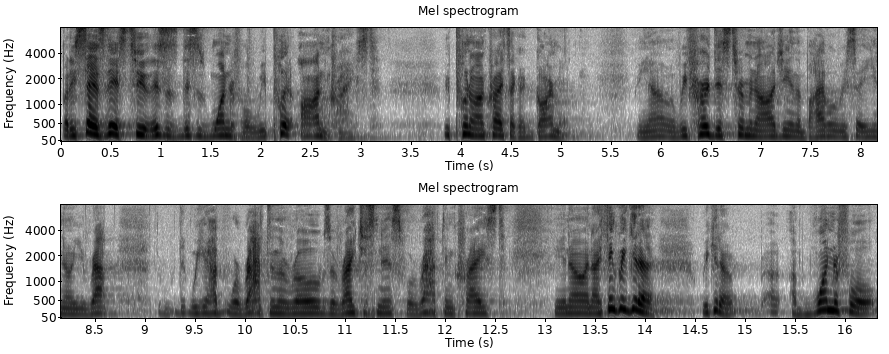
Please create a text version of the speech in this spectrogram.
But he says this too. This is, this is wonderful. We put on Christ. We put on Christ like a garment. You know, we've heard this terminology in the Bible. We say, you know, you wrap, we have, we're wrapped in the robes of righteousness. We're wrapped in Christ. You know, and I think we get a, we get a, a wonderful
